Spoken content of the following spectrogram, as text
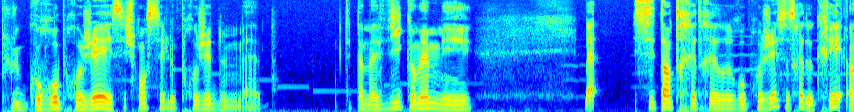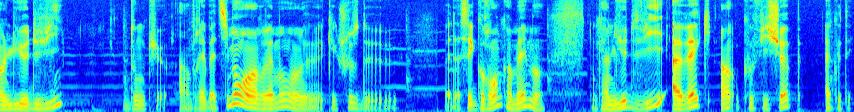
plus gros projet. Et je pense c'est le projet de ma. C'est pas ma vie quand même, mais. C'est un très très gros projet. Ce serait de créer un lieu de vie. Donc, euh, un vrai bâtiment, hein, vraiment. Euh, quelque chose de. Bah, d'assez grand quand même. Donc, un lieu de vie avec un coffee shop à côté.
